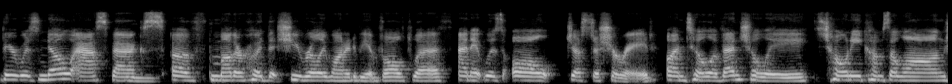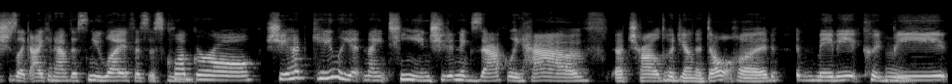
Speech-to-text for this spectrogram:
there was no aspects mm. of motherhood that she really wanted to be involved with and it was all just a charade until eventually tony comes along she's like i can have this new life as this club mm. girl she had caylee at 19 she didn't exactly have a childhood young adulthood maybe it could mm. be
